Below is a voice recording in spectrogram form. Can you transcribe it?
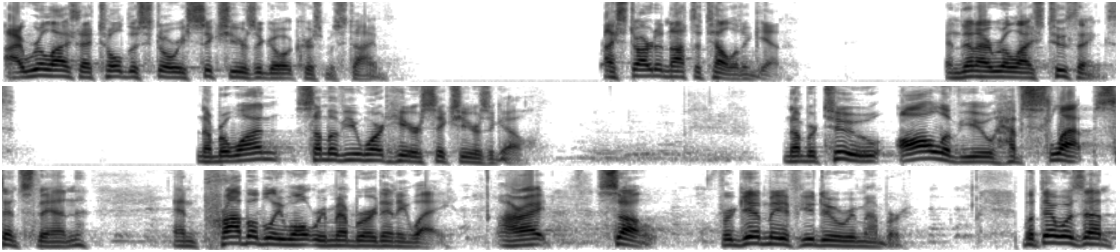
I realized I told this story six years ago at Christmas time. I started not to tell it again. And then I realized two things. Number one, some of you weren't here six years ago. Number two, all of you have slept since then and probably won't remember it anyway. All right? So, forgive me if you do remember. But there was, a,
